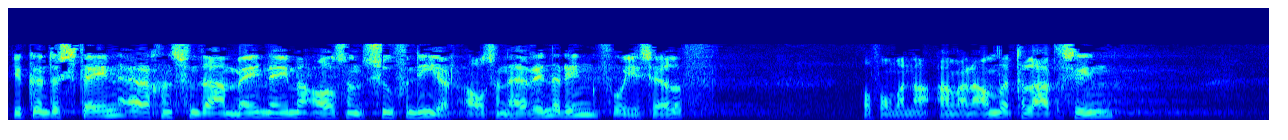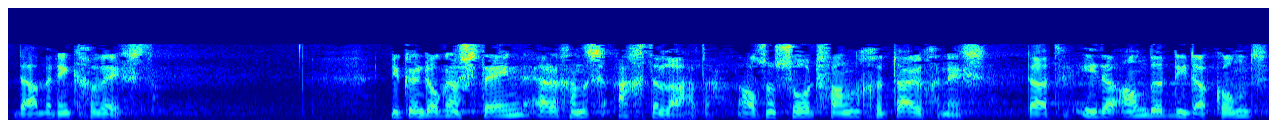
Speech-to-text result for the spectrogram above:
Je kunt een steen ergens vandaan meenemen als een souvenir, als een herinnering voor jezelf. Of om aan een ander te laten zien, daar ben ik geweest. Je kunt ook een steen ergens achterlaten, als een soort van getuigenis, dat ieder ander die daar komt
